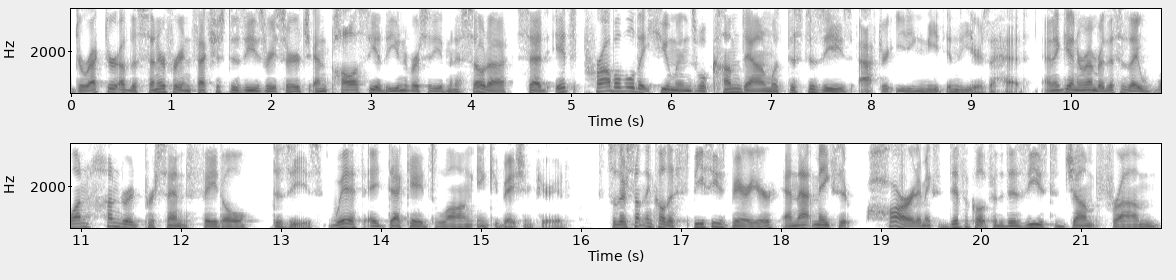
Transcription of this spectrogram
director of the Center for Infectious Disease Research and Policy at the University of Minnesota, said it's probable that humans will come down with this disease after eating meat in the years ahead. And again, remember, this is a 100% fatal disease with a decades long incubation period. So there's something called a species barrier, and that makes it hard. It makes it difficult for the disease to jump from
